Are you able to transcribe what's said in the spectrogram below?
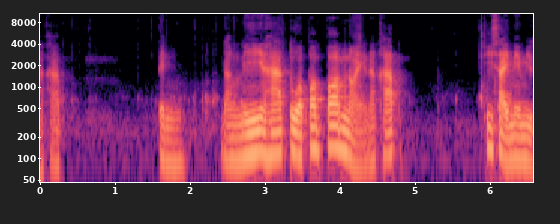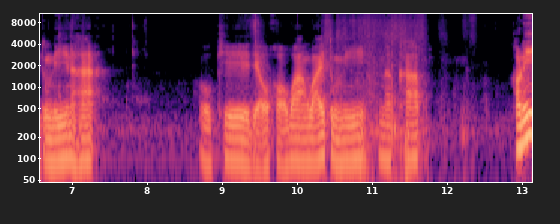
นะครับ เป็นดังนี้นะฮะ ตัวป้อมๆหน่อยนะครับ ที่ใส่เมมอยู่ตรงนี้นะฮะ โอเค เดี๋ยวขอวางไว้ตรงนี้นะครับ คราวนี้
